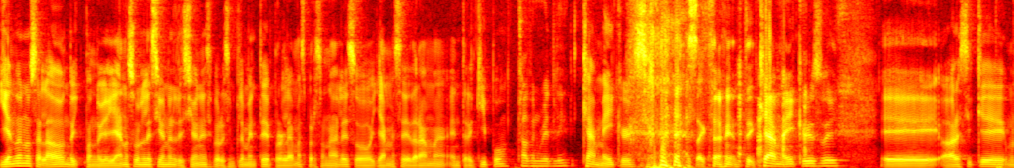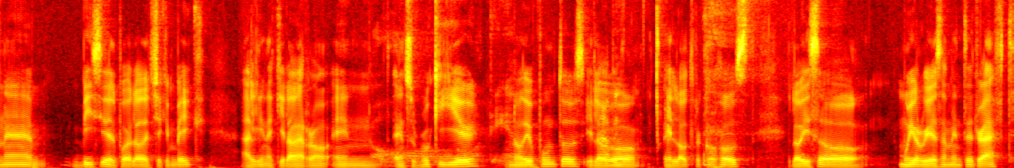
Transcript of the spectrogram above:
yéndonos al lado donde cuando ya no son lesiones, lesiones, pero simplemente problemas personales o llámese drama entre equipo. Calvin Ridley. Cam Makers. Exactamente. Cam Makers, güey. Eh, ahora sí que una bici del pueblo de Chicken Bake. Alguien aquí lo agarró en, en su rookie year. No dio puntos. Y luego el otro co-host lo hizo muy orgullosamente draft.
